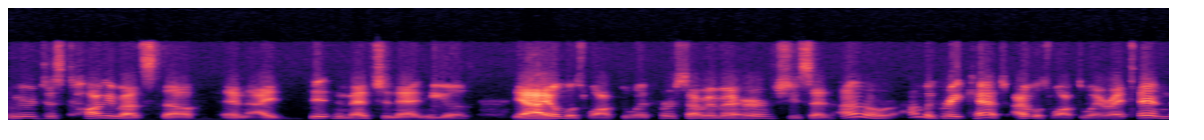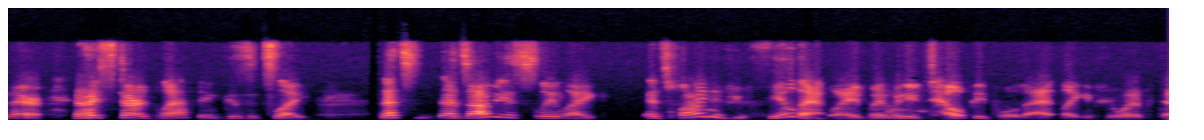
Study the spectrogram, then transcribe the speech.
we were just talking about stuff, and I didn't mention that, and he goes, "Yeah, I almost walked away. First time I met her, she said, I don't know, I'm a great catch. I almost walked away right then and there, and I started laughing because it's like, that's that's obviously like it's fine if you feel that way, but when you tell people that, like if you want to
